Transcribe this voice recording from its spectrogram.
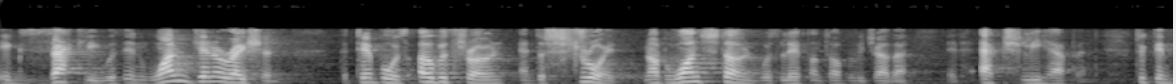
exactly within one generation, the temple was overthrown and destroyed. Not one stone was left on top of each other. It actually happened. It took them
